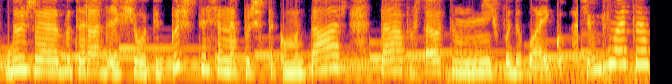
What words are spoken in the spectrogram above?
Дуже буду рада, якщо ви підпишетеся, напишете коментар та поставите мені вподобайку. Чим бувайте!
